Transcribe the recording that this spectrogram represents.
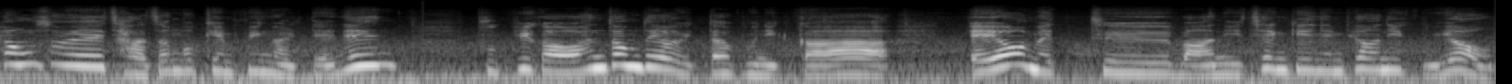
평소에 자전거 캠핑할 때는 부피가 한정되어 있다 보니까 에어 매트 많이 챙기는 편이고요.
